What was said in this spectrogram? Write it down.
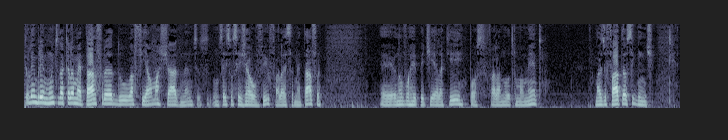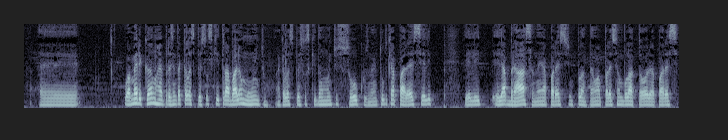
Eu lembrei muito daquela metáfora do afiar o machado, né? Não sei, se você já ouviu falar essa metáfora. É, eu não vou repetir ela aqui, posso falar no outro momento. Mas o fato é o seguinte: é, o americano representa aquelas pessoas que trabalham muito, aquelas pessoas que dão muitos socos, né? Tudo que aparece ele ele ele abraça, né? Aparece um plantão, aparece um ambulatório, aparece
